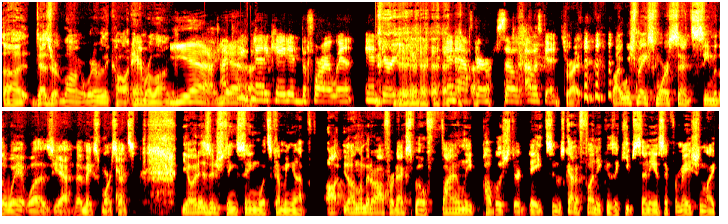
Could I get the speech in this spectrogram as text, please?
uh, desert lung or whatever they call it, hammer lung. Yeah, I yeah. pre-medicated before I went and during and after, so I was good. That's right. Well, which makes more sense. SEMA the way it was. Yeah, that makes more sense. You know, it is interesting seeing what's coming up. Uh, Unlimited Off-Road Expo finally published their dates. And it was kind of funny because they keep sending us information like,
